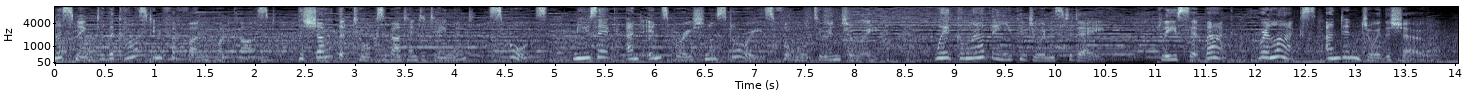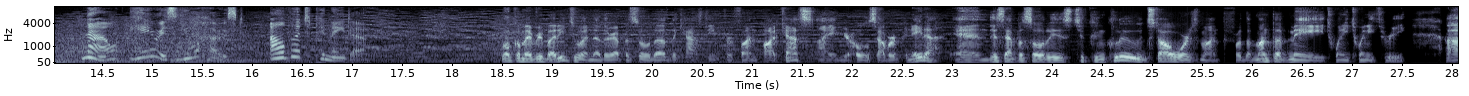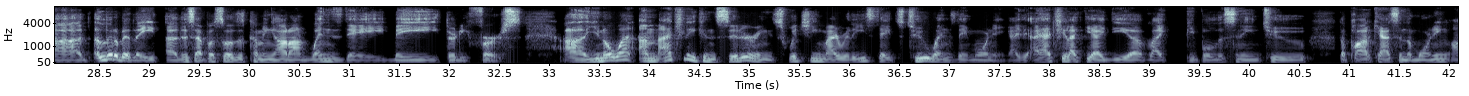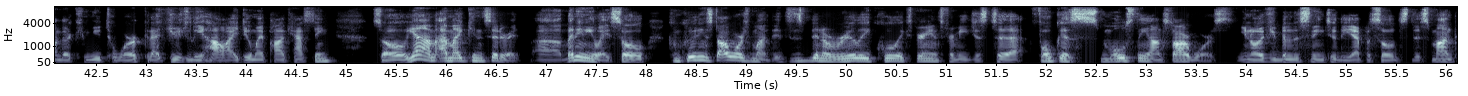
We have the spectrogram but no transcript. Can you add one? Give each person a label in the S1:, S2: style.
S1: Listening to the Casting for Fun podcast, the show that talks about entertainment, sports, music, and inspirational stories for all to enjoy. We're glad that you could join us today. Please sit back, relax, and enjoy the show. Now, here is your host, Albert Pineda.
S2: Welcome, everybody, to another episode of the Casting for Fun podcast. I am your host, Albert Pineda, and this episode is to conclude Star Wars month for the month of May 2023. Uh, a little bit late. Uh, this episode is coming out on Wednesday, May 31st. Uh, you know what? I'm actually considering switching my release dates to Wednesday morning. I, I actually like the idea of like people listening to the podcast in the morning on their commute to work. That's usually how I do my podcasting. So yeah, I, might consider it. Uh, but anyway, so concluding Star Wars month, it's been a really cool experience for me just to focus mostly on Star Wars. You know, if you've been listening to the episodes this month,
